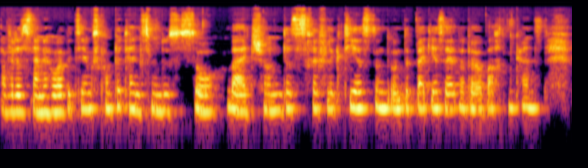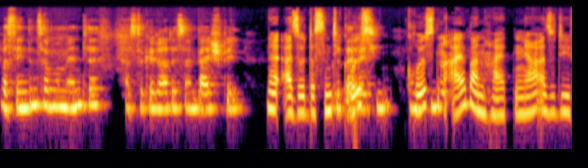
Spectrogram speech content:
Aber das ist eine hohe Beziehungskompetenz, wenn du es so weit schon das reflektierst und, und bei dir selber beobachten kannst. Was sind denn so Momente? Hast du gerade so ein Beispiel? Ne, also das sind die größten, größten Albernheiten, ja. Also die,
